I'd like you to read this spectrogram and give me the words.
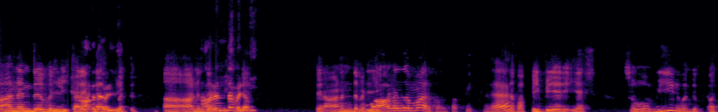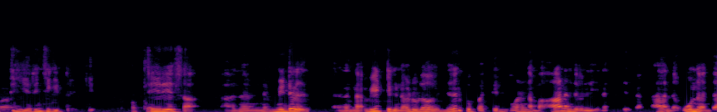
ஆனந்த வெள்ளி. கரெக்ட் ஆனந்த வள்ளி சரி ஆனந்த வெள்ளி. ஆனந்தமா இருக்கும் பப்பி. இல்ல? அந்த பப்பி பேரு எஸ் சோ வீடு வந்து பத்தி எரிஞ்சுக்கிட்டு இருக்கு. சீரியஸா அந்த மிடில் வீட்டுக்கு நடுவுல ஒரு நெருப்பு பத்தி இருக்கும் நம்ம ஆனந்த வெள்ளி என்ன செஞ்சிருக்காங்கன்னா அந்த ஊனு அந்த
